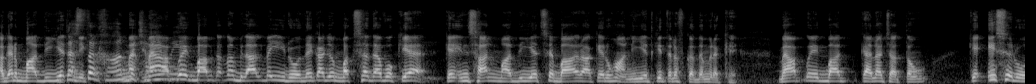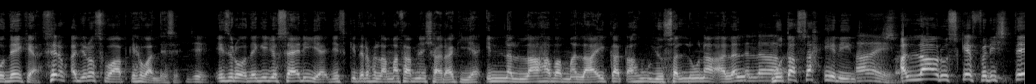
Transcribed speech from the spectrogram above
अगर मादियत मैं, मैं आपको एक बात बताता हूँ बिलाल भाई रोदे का जो मकसद है वो क्या है? कि इंसान मादियत से बाहर आके रूहानियत की तरफ़ कदम रखे। मैं आपको एक बात कहना चाहता हूँ कि इस रोदे क्या सिर्फ़ अजर स्वाब के हवाले से। इस रोदे की जो सैरी है जिसकी तरफ़ अल्लामा साहब ने इशारा किया इन अल्लाह व अलल अल्लाह। मुतसहिरीन। अल्लाह और उसके फरिश्ते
